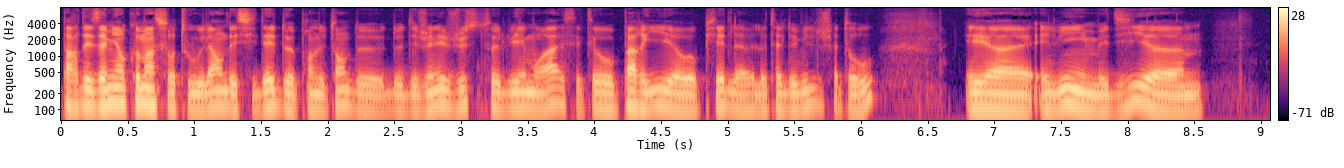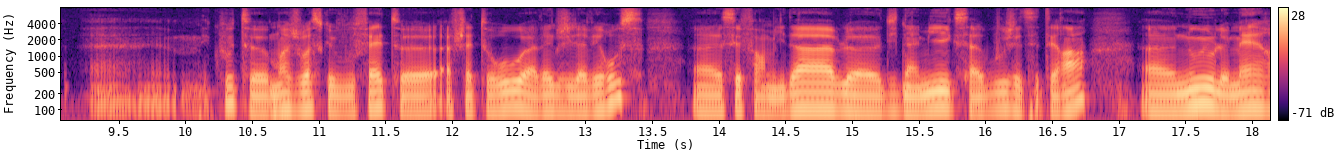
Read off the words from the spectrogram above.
par des amis en commun surtout. Et là, on décidait de prendre le temps de, déjeuner juste lui et moi. C'était au Paris, au pied de l'hôtel de ville de Châteauroux. Et, et, lui, il me dit euh, moi je vois ce que vous faites euh, à Châteauroux avec Gilles Averrousse, euh, c'est formidable, dynamique, ça bouge, etc. nous, le maire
